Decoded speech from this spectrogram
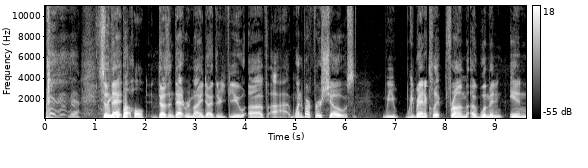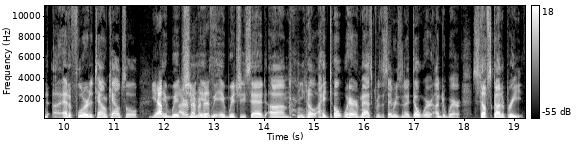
Yeah. So Free that the butthole. doesn't that remind either of you of uh, one of our first shows? We we ran a clip from a woman in uh, at a Florida town council. Yep, in which I remember she, this. In, in which she said, um, "You know, I don't wear a mask for the same reason I don't wear underwear. Stuff's got to breathe."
